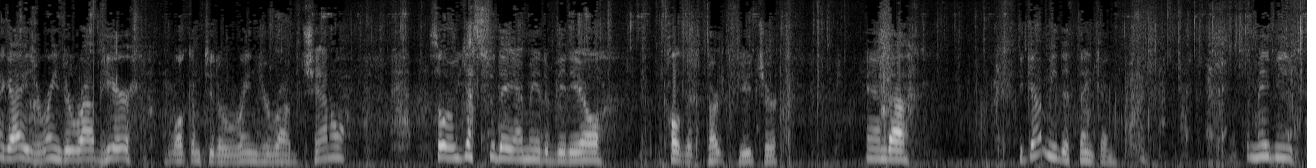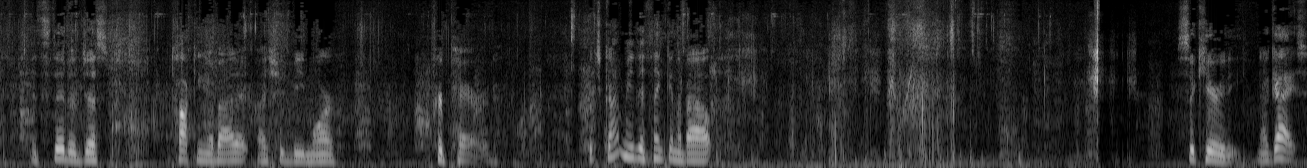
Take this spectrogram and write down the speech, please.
Hi guys, Ranger Rob here. Welcome to the Ranger Rob channel. So yesterday I made a video called it Dark Future and uh, it got me to thinking maybe instead of just talking about it I should be more prepared. Which got me to thinking about security. Now guys,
